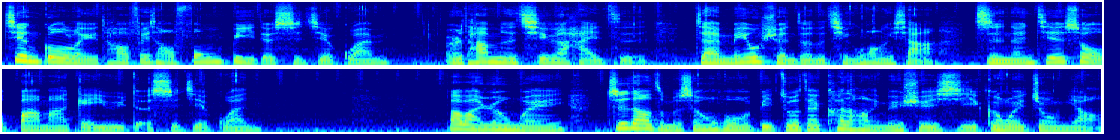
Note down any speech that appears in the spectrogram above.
建构了一套非常封闭的世界观。而他们的七个孩子，在没有选择的情况下，只能接受爸妈给予的世界观。爸爸认为，知道怎么生活比坐在课堂里面学习更为重要。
